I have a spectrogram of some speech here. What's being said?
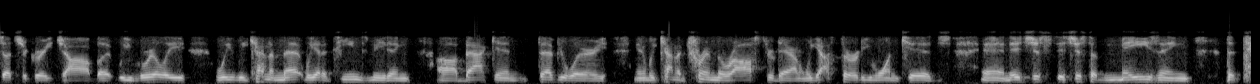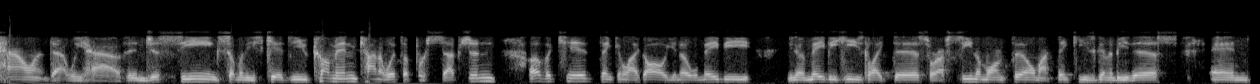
such a great job. But we really, we, we kind of met, we had a teams meeting uh, back in February and we kind of trimmed the roster down. We got 31 kids and it's just, it's just amazing the talent that we have and just seeing some of these kids. You come in kind of with a perception of a kid thinking like, oh, you know, maybe, you know, maybe he's like this, or I've seen him on film. I think he's going to be this, and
